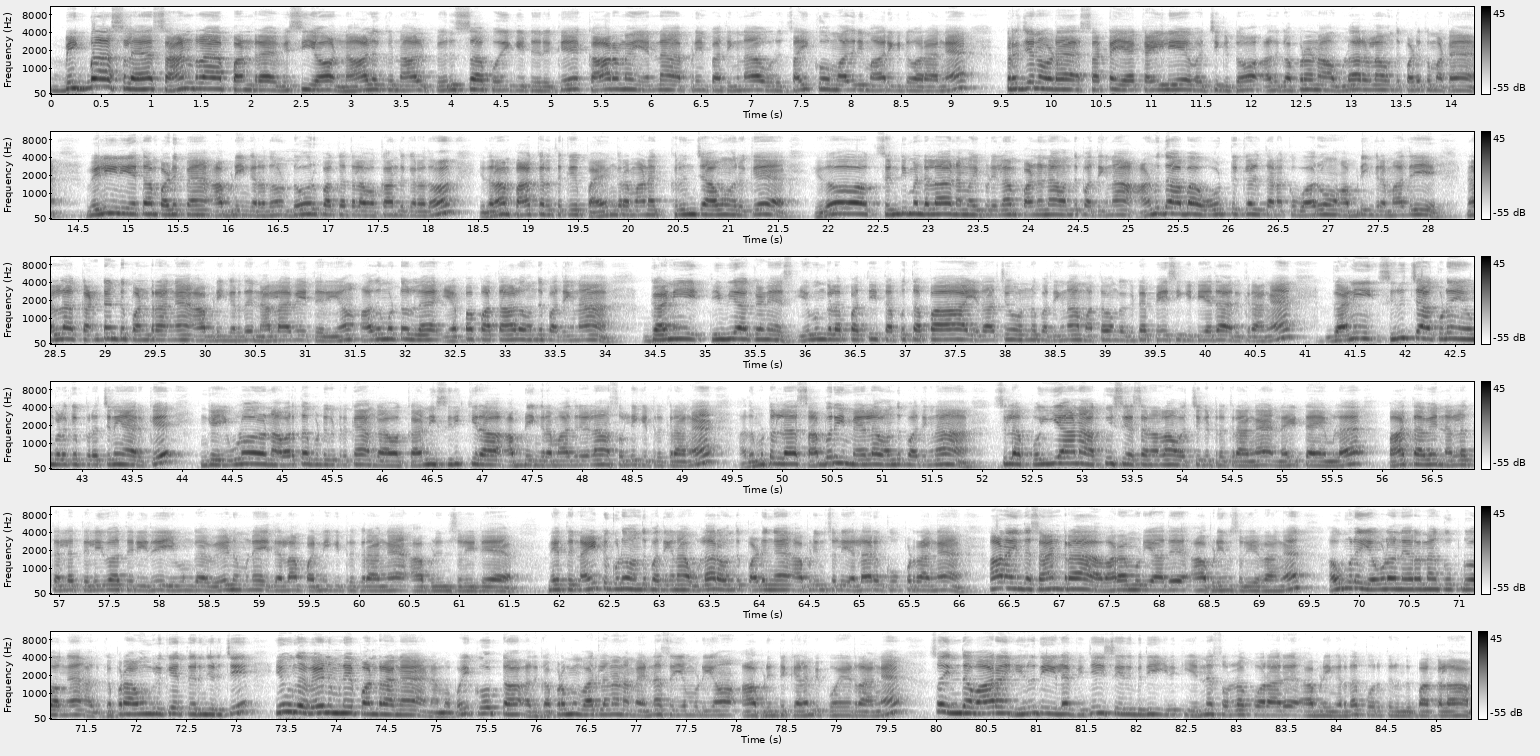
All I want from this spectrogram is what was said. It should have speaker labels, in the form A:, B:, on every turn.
A: Big பாஸ்ல Sandra பண்ற விஷயம் நாளுக்கு நாள் பெருசா போய்கிட்டு இருக்கு. காரணம் என்ன அப்படின்னு பார்த்தீங்கன்னா ஒரு சைக்கோ மாதிரி மாறிக்கிட்டு வராங்க. பிரஜனோட சட்டையை கையிலேயே வச்சுக்கிட்டோம். அதுக்கப்புறம் நான் உள்ளாரெல்லாம் வந்து படுக்க மாட்டேன். வெளியிலேயே தான் படுப்பேன் அப்படிங்கிறதும் டோர் பக்கத்தில் உக்காந்துக்கிறதும் இதெல்லாம் பார்க்கறதுக்கு பயங்கரமான கிரிஞ்சாகவும் இருக்குது ஏதோ சென்டிமெண்டலாக நம்ம இப்படிலாம் பண்ணுனா வந்து பார்த்திங்கன்னா அனுதாப ஓட்டுக்கள் தனக்கு வரும் அப்படிங்கிற மாதிரி நல்லா கண்டென்ட் பண்ணுறாங்க அப்படிங்கிறது நல்லாவே தெரியும். அது மட்டும் இல்லை எப்போ பார்த்தாலும் வந்து பார்த்திங்கன்னா கனி திவ்யா கணேஷ் இவங்களை பற்றி தப்பு தப்பாக ஏதாச்சும் ஒன்று பார்த்தீங்கன்னா மற்றவங்க கிட்ட பேசிக்கிட்டே தான் இருக்கிறாங்க. கனி சிரிச்சா கூட இவங்களுக்கு பிரச்சனையாக இருக்குது இங்கே இவ்வளோ நான் வருத்தப்பட்டுக்கிட்டு இருக்கேன். அங்கே அவ கனி சிரிக்கிறா அப்படிங்கிற மாதிரியெல்லாம் சொல்லிக்கிட்டு இருக்கிறாங்க. அது மட்டும் இல்லை சபரி மேலே வந்து பார்த்திங்கன்னா சில பொய்யான அக்யூசியேஷனெல்லாம் வச்சுக்கிட்டு இருக்கிறாங்க நைட் டைமில் பார்த்தாவே நல்ல தெல்ல தெளிவாக தெரியுது. இவங்க வேணும்னே இதெல்லாம் பண்ணிக்கிட்டு இருக்கிறாங்க அப்படின்னு சொல்லிட்டு. நேற்று நைட்டு கூட வந்து பார்த்தீங்கன்னா உள்ளார வந்து படுங்க அப்படின்னு சொல்லி எல்லாரும் கூப்பிடுறாங்க. ஆனால் இந்த சாண்ட்ரா வர முடியாது அப்படின்னு சொல்லிடுறாங்க. அவங்களும் எவ்வளோ நேரம் தான் கூப்பிடுவாங்க? அதுக்கப்புறம் அவங்களுக்கே தெரிஞ்சிடுச்சு. இவங்க வேணும்னே பண்ணுறாங்க நம்ம போய் கூப்பிட்டோம். அதுக்கப்புறமும் வரலன்னா நம்ம என்ன செய்ய முடியும்? அப்படின்ட்டு கிளம்பி போயிடுறாங்க. ஸோ இந்த வாரம் இறுதியில் விஜய் சேதுபதி இதுக்கு என்ன சொல்ல போகிறாரு அப்படிங்கிறத பொறுத்திருந்து பார்க்கலாம்.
